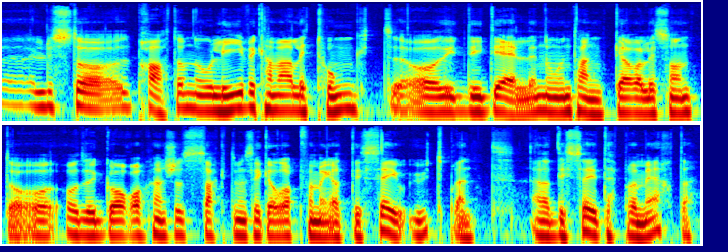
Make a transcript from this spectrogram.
eh, lyst til å prate om noe. Livet kan være litt tungt, og de, de deler noen tanker og litt sånt. Og, og det går kanskje sakte, men sikkert opp for meg at disse er jo utbrent. Eller disse er jo deprimerte.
